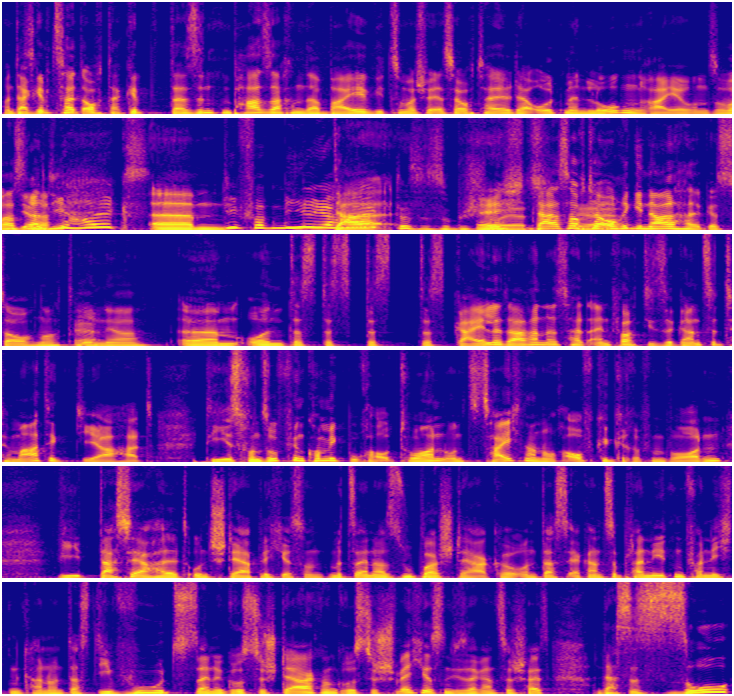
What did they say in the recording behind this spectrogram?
Und da gibt's halt auch, da gibt, da sind ein paar Sachen dabei, wie zum Beispiel, er ist ja auch Teil der Old Man Logan-Reihe und sowas. Ja, ne? die Hulks. ähm, die Familie da- Hulk. Das ist so bescheuert. Da ist auch der Ja. Original-Hulk ist da auch noch drin, ja. Ähm, und das, das, das, das Geile daran ist halt einfach diese ganze Thematik, die er hat. Die ist von so vielen Comicbuchautoren und Zeichnern auch aufgegriffen worden, wie dass er halt unsterblich ist und mit seiner Superstärke und dass er ganze Planeten vernichten kann und dass die Wut seine größte Stärke und größte Schwäche ist und dieser ganze Scheiß. Und das ist so,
